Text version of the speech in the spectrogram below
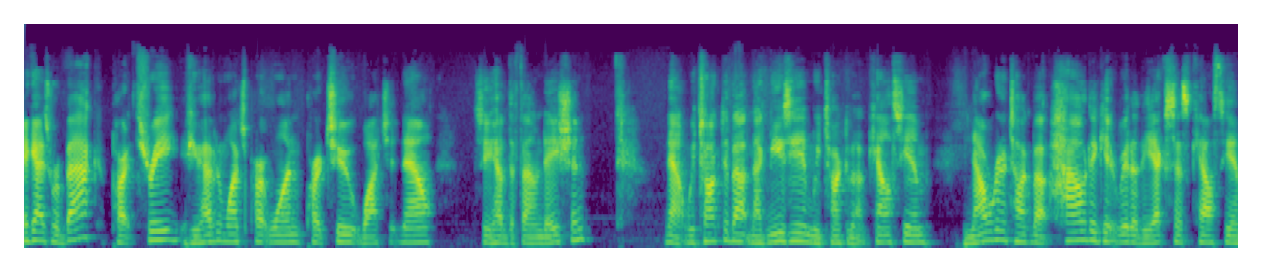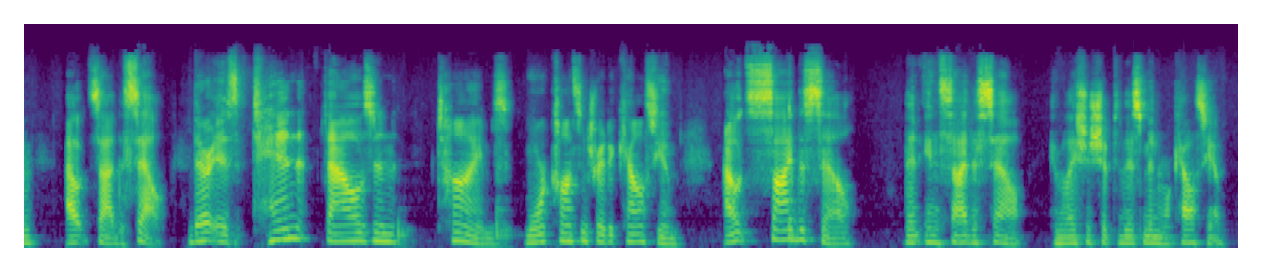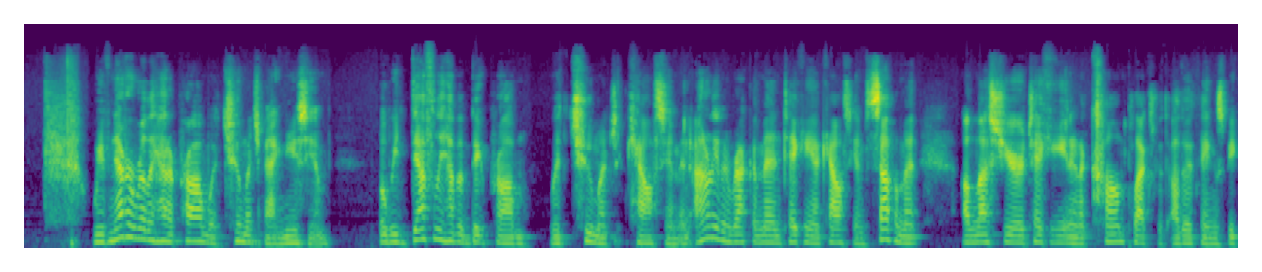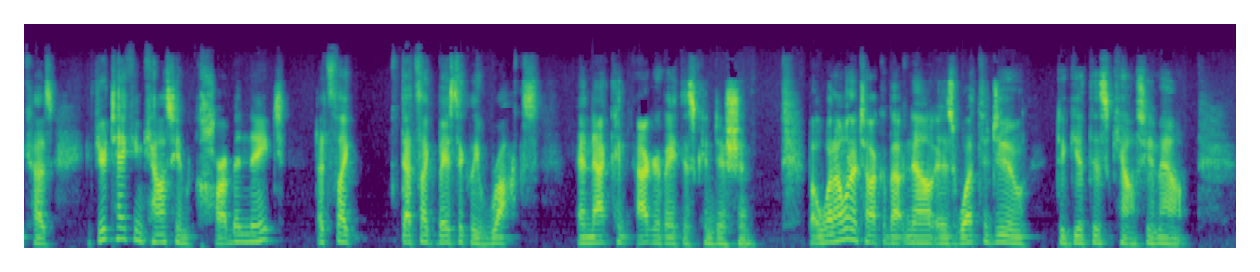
Hey guys, we're back. Part three. If you haven't watched part one, part two, watch it now so you have the foundation. Now, we talked about magnesium, we talked about calcium. Now we're going to talk about how to get rid of the excess calcium outside the cell. There is 10,000 times more concentrated calcium outside the cell than inside the cell in relationship to this mineral calcium. We've never really had a problem with too much magnesium, but we definitely have a big problem with too much calcium. And I don't even recommend taking a calcium supplement unless you're taking it in a complex with other things because if you're taking calcium carbonate, that's like that's like basically rocks and that can aggravate this condition. But what I want to talk about now is what to do to get this calcium out.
